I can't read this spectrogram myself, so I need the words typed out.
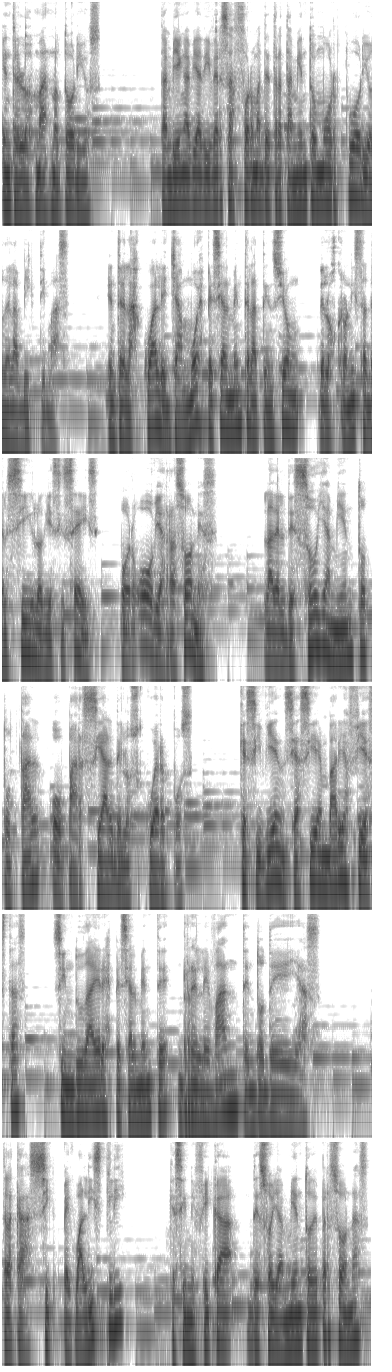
entre los más notorios. También había diversas formas de tratamiento mortuorio de las víctimas, entre las cuales llamó especialmente la atención de los cronistas del siglo XVI, por obvias razones, la del desollamiento total o parcial de los cuerpos, que si bien se hacía en varias fiestas, sin duda era especialmente relevante en dos de ellas. Tlacaxicpehualistli, que significa desollamiento de personas,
